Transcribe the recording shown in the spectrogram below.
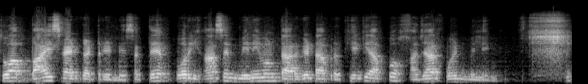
तो आप बाई साइड का ट्रेड ले सकते हैं। और यहाँ से मिनिमम टारगेट आप रखिए कि आपको हज़ार पॉइंट मिलेंगे।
